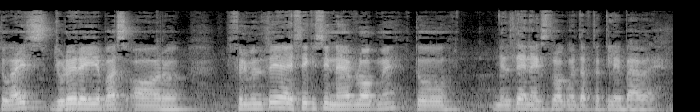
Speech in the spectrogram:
तो गाइस जुड़े रहिए बस और फिर मिलते हैं ऐसे किसी नए ब्लॉग में। तो मिलते हैं नेक्स्ट ब्लॉग में, तब तक के लिए बाय बाय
